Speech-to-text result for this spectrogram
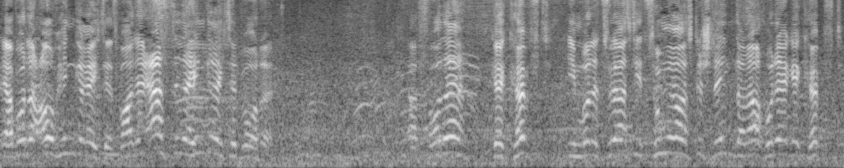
Er wurde auch hingerichtet. Es war der Erste, der hingerichtet wurde. Er wurde geköpft. Ihm wurde zuerst die Zunge rausgeschnitten, danach wurde er geköpft.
